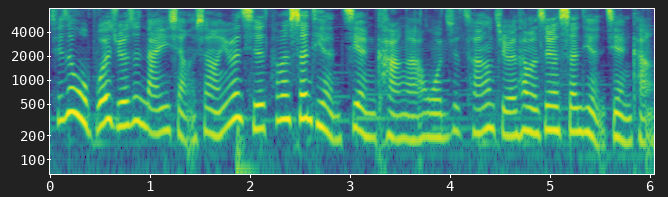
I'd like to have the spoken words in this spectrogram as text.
其实我不会觉得是难以想象，因为其实他们身体很健康啊，我就常常觉得他们是因为身体很健康。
